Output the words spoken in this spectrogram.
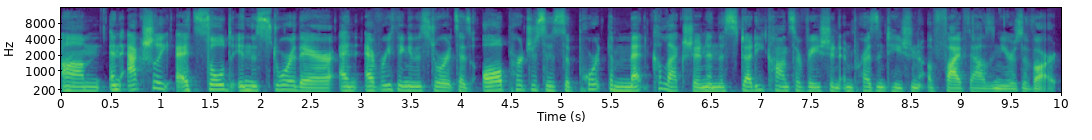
Um, and actually, it's sold in the store there, and everything in the store it says all purchases support the Met collection and the study, conservation, and presentation of five thousand years of art.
